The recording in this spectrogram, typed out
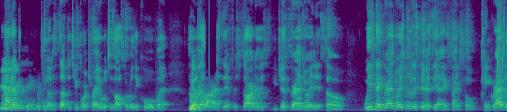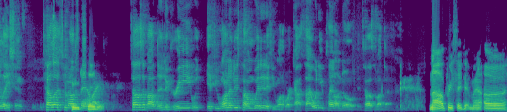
Not everything, but you know the stuff that you portray, which is also really cool. But Yeah. I realized that for starters, you just graduated, so we take graduation really seriously at X Five. So congratulations. Tell us, you know what I'm saying? Like, tell us about the degree. If you want to do something with it, if you want to work outside, what do you plan on doing with it? Tell us about that. No, I appreciate that, man. Uh,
